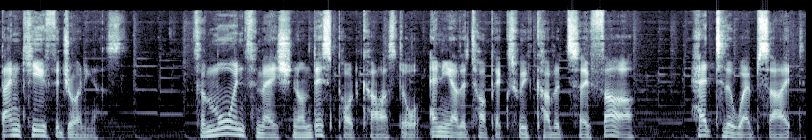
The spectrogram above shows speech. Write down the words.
Thank you for joining us. For more information on this podcast or any other topics we've covered so far, head to the website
